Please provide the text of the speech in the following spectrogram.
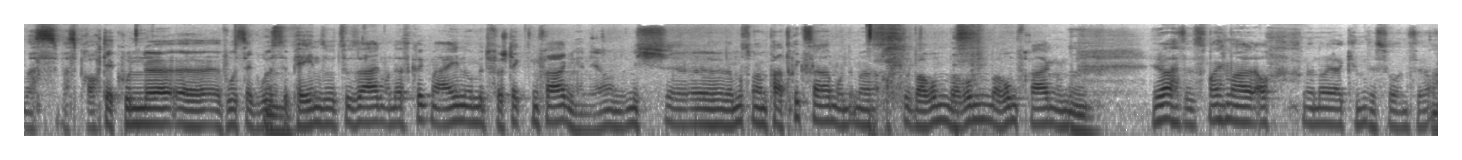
was, was braucht der Kunde, äh, wo ist der größte Pain sozusagen. Und das kriegt man eigentlich nur mit versteckten Fragen hin. Ja? Und nicht, äh, da muss man ein paar Tricks haben und immer auch so warum, warum, warum fragen. Und ja, das ist manchmal auch eine neue Erkenntnis für uns. Ja.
